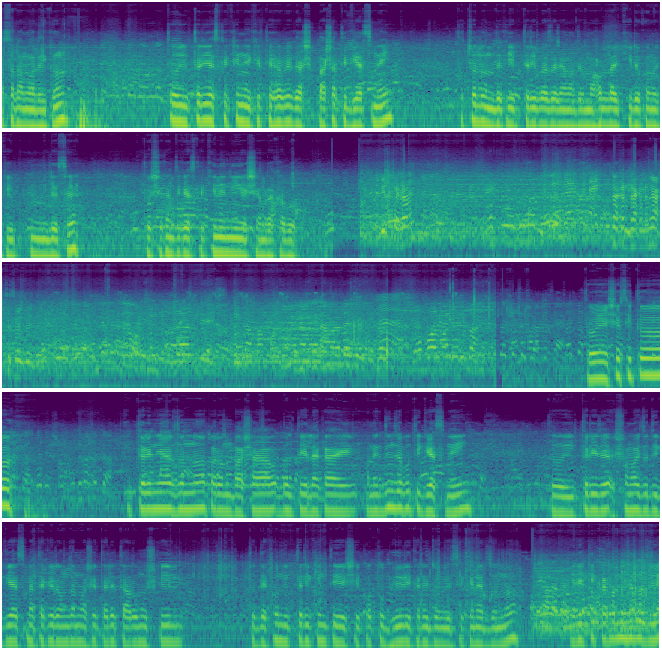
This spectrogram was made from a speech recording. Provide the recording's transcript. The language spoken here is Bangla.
আসসালামু আলাইকুম। তো ইফতারি আজকে কিনে খেতে হবে? গাছ বাসাতে গ্যাস নেই। তো চলুন দেখি ইফতারি বাজারে আমাদের মহল্লায় কী রকমের কী মিলেছে। তো সেখান থেকে আজকে কিনে নিয়ে এসে আমরা খাব। টাকা? তো এসেছি তো ইফতারি নেওয়ার জন্য কারণ বাসা বলতে এলাকায় অনেক দিন যাবতই গ্যাস নেই। তো ইফতারির সময় যদি গ্যাস না থাকে রমজান মাসে তাহলে তো আরও মুশকিল। তো দেখুন ইফতারি কিনতে এসে কত ভিড় এখানে জমেছে কেনার জন্য। এর একটি কারণ হলো যে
